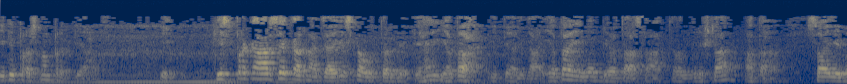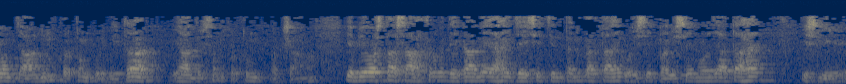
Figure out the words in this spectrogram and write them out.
यदि प्रश्न प्रत्याह किस प्रकार से करना चाहिए, इसका उत्तर देते हैं, यत इत्यादि का यत एवं व्यवता शास्त्र दृष्टा, अतः स एवं जानूम कर्तुम पूर्वीत यादृशम कर्तुम पक्षान ये व्यवस्था शास्त्र में देखा गया है, जैसे चिंतन करता है, वैसे भविष्य में हो जाता है, इसलिए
